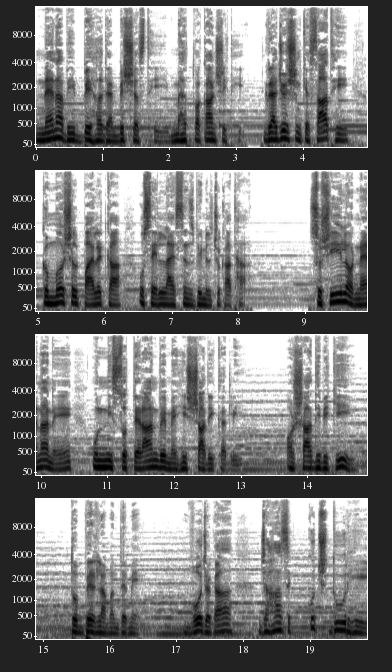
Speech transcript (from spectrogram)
नैना भी बेहद एम्बिशियस थी, महत्वाकांक्षी थी। ग्रेजुएशन के साथ ही कमर्शियल पायलट का उसे लाइसेंस भी मिल चुका था। सुशील और नैना ने उन्नीस सौ तिरानवे में ही शादी कर ली और शादी भी की तो बिरला मंदिर में। वो जगह जहाँ से कुछ दूर ही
